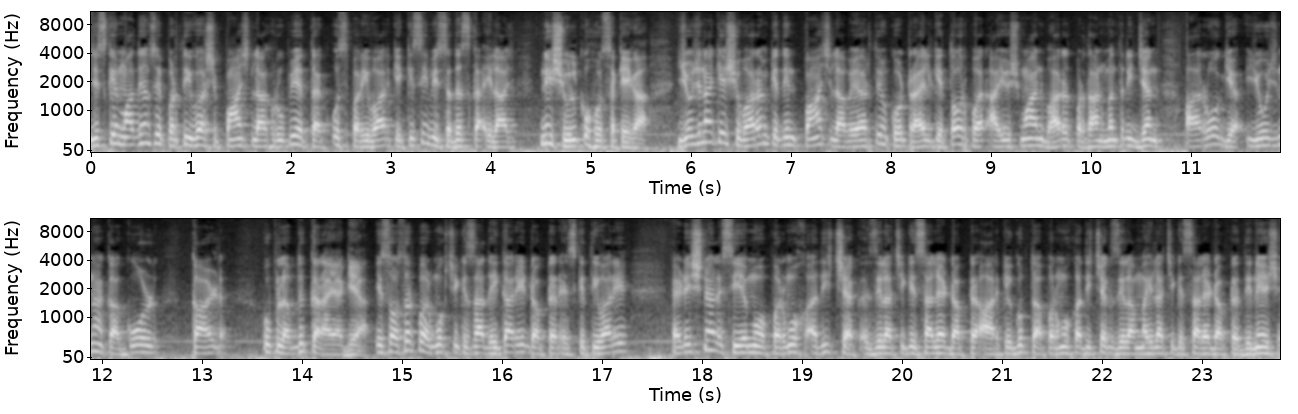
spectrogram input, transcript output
जिसके माध्यम से प्रति वर्ष पाँच लाख रुपए तक उस परिवार के किसी भी सदस्य का इलाज निःशुल्क हो सकेगा। योजना के शुभारंभ के दिन पाँच लाभार्थियों को ट्रायल के तौर पर आयुष्मान भारत प्रधानमंत्री जन आरोग्य योजना का गोल्ड कार्ड उपलब्ध कराया गया। इस अवसर पर मुख्य चिकित्सा अधिकारी डॉक्टर एस के तिवारी, एडिशनल सीएमओ प्रमुख अधीक्षक जिला चिकित्सालय डॉक्टर आर के गुप्ता, प्रमुख अधीक्षक जिला महिला चिकित्सालय डॉक्टर दिनेश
